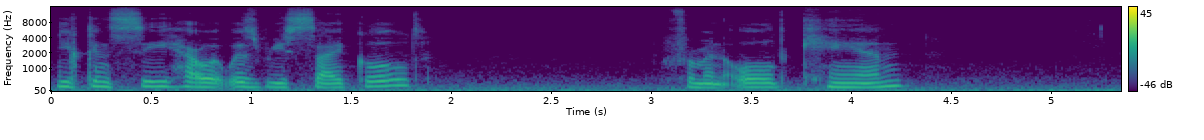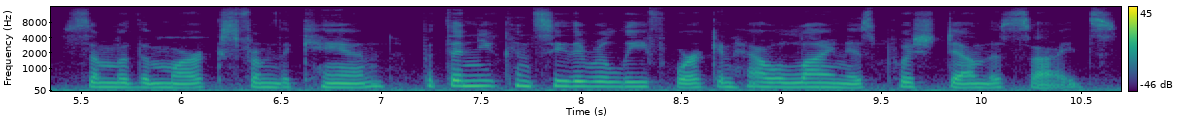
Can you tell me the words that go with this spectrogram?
You can see how it was recycled from an old can some of the marks from the can, but then you can see the relief work and how a line is pushed down the sides.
